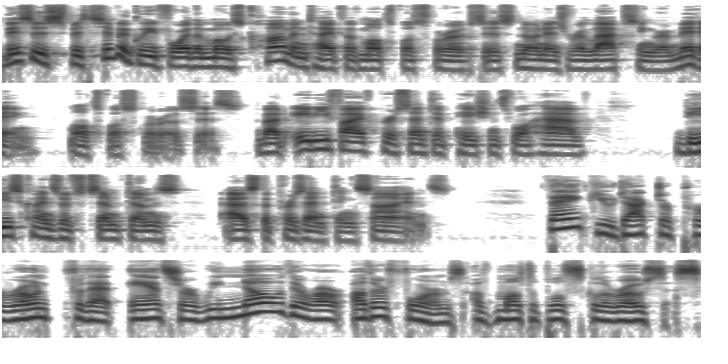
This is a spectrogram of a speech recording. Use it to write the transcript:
this is specifically for the most common type of multiple sclerosis, known as relapsing remitting multiple sclerosis. About 85% of patients will have these kinds of symptoms as the presenting signs. Thank you, Dr. Perrone, for that answer. We know there are other forms of multiple sclerosis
